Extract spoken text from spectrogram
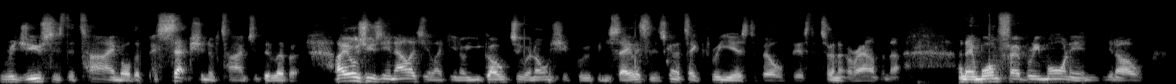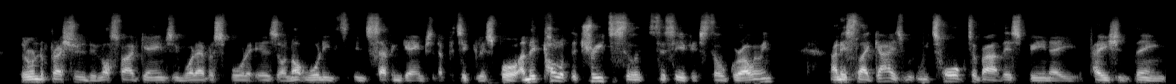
reduces the time or the perception of time to deliver. I always use the analogy like you know you go to an ownership group and you say listen it's going to take three years to build this to turn it around and that. And then one february morning you know they're under pressure they lost five games in whatever sport it is or not winning in seven games in a particular sport and they pull up the tree to see, to see if it's still growing. And it's like, guys, we, talked about this being a patient thing.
